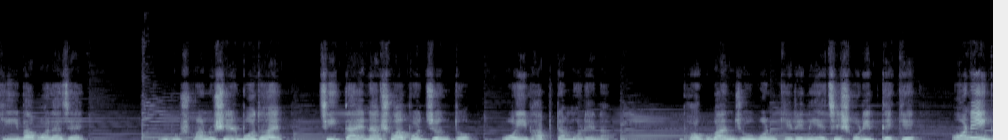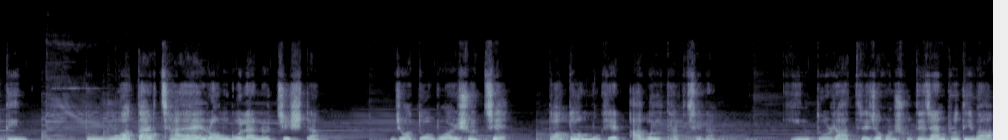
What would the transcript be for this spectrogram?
কি বা বলা যায়? পুরুষ মানুষের বোধ হয় চিতায় না শোয়া পর্যন্ত ওই ভাবটা মরে না। ভগবান যৌবন কেড়ে নিয়েছে শরীর থেকে অনেক দিন, তবুও তার ছায়ায় রং বোলানোর চেষ্টা। যত বয়স হচ্ছে, তত মুখের আগল থাকছে না। কিন্তু রাত্রে যখন শুতে যান প্রতিভা,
